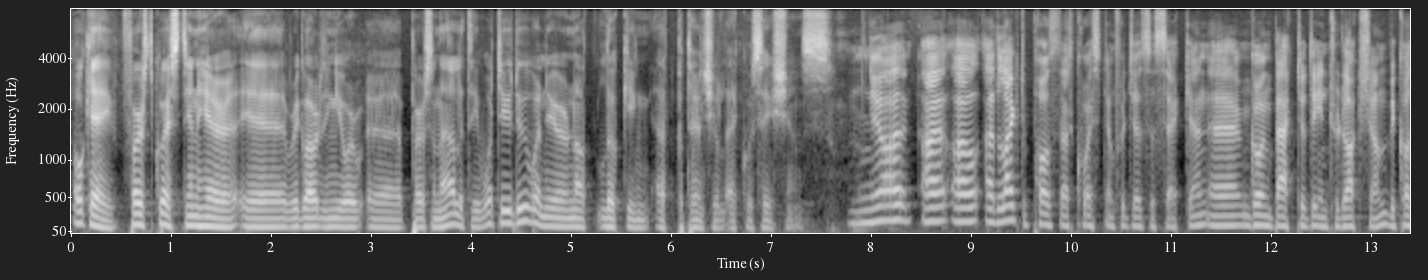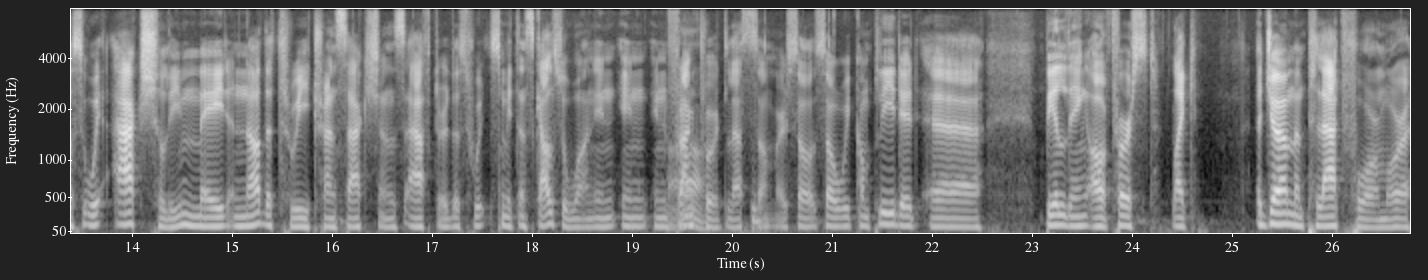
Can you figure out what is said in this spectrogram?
Okay, first question here uh, regarding your uh, personality. What do you do when you're not looking at potential acquisitions? Yeah, I, would like to pause that question for just a second, uh, going back to the introduction, because we actually made another three transactions after the Sw Smith and Scalzo one in in in ah. Frankfurt last summer. So so we completed uh, building our first like a German platform or a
